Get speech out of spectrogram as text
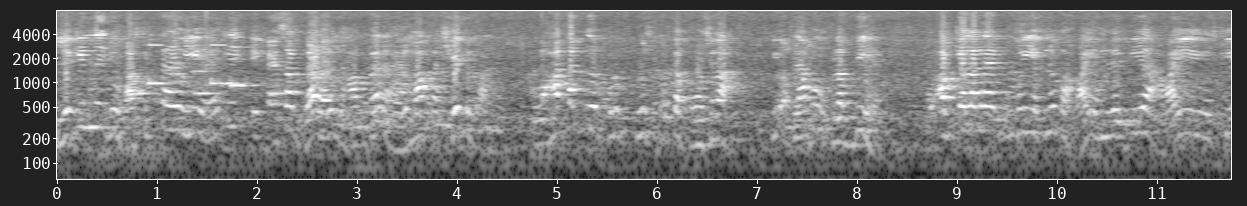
लेकिन जो वास्तविकता है वो ये है कि एक ऐसा गढ़ है जहाँ पर हरमा का क्षेत्र था। वहाँ तक पुलिस का पहुँचना ये अपने आप में उपलब्धि है। तो अब क्या लग रहा है कोई अपने को हवाई हमले की हवाई उसकी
